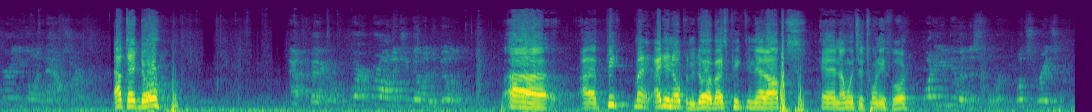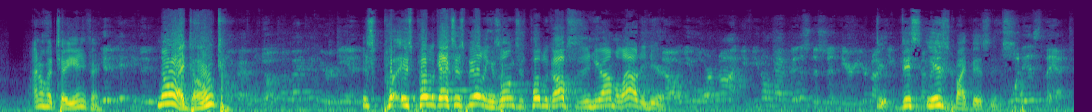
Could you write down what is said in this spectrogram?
Where are you going now, sir? Out that door. Out the back door? Where, where all did you go in the building? Uh, I peeked my, I didn't open the door, but I just peeked in that office and I went to the 20th floor. What are you doing this for? What's the reason? I don't have to tell you anything. Yeah, yeah, you do. No, I don't. Okay, well, don't come back in here again. It's, pu- it's public access building. As long as there's public offices in here, I'm allowed in here. No, you are not. If you don't have business in here, you're not. you This is my business. What is that?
